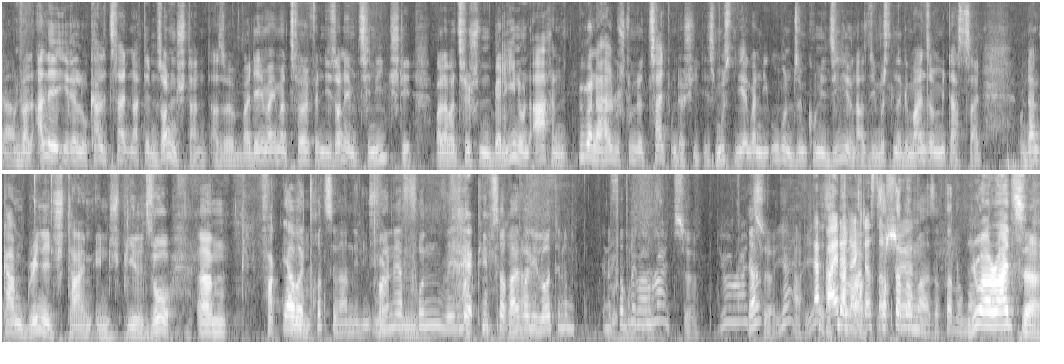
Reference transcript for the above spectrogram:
Ja. Und weil alle ihre lokale Zeit nach dem Sonnenstand, also bei denen war immer 12, wenn die Sonne im Zenit steht, weil aber zwischen Berlin und Aachen über eine halbe Stunde Zeitunterschied ist, mussten die irgendwann die Uhren synchronisieren. Also die mussten eine gemeinsame Mittagszeit. Und dann kam Greenwich Time ins Spiel. So, ähm, Fakten. Ja, aber trotzdem haben die die Uhren Fakten. erfunden wegen der Piepserei, weil die Leute in, einem, in eine Fabrik You are right, sir. You are right, Ja? sir. Ja, Ich yes. beide Ja. recht, das ist doch Sag das schön. nochmal, sag das nochmal. You are right, Sir.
